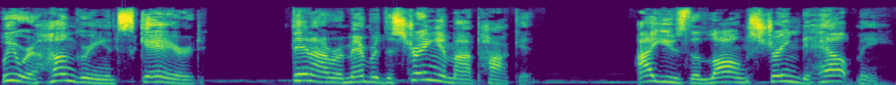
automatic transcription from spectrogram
We were hungry and scared. Then I remembered the string in my pocket. I used the long string to help me.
